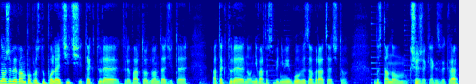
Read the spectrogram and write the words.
No, żeby wam po prostu polecić te, które, które warto oglądać te, a te, które no, nie warto sobie nimi głowy zawracać, to dostaną krzyżek jak zwykle.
